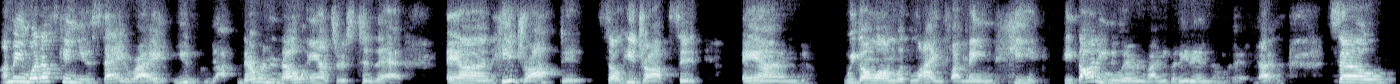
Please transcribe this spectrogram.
i mean what else can you say right you there were no answers to that and he dropped it so he drops it and we go on with life. I mean, he he thought he knew everybody, but he didn't know that. Uh, so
